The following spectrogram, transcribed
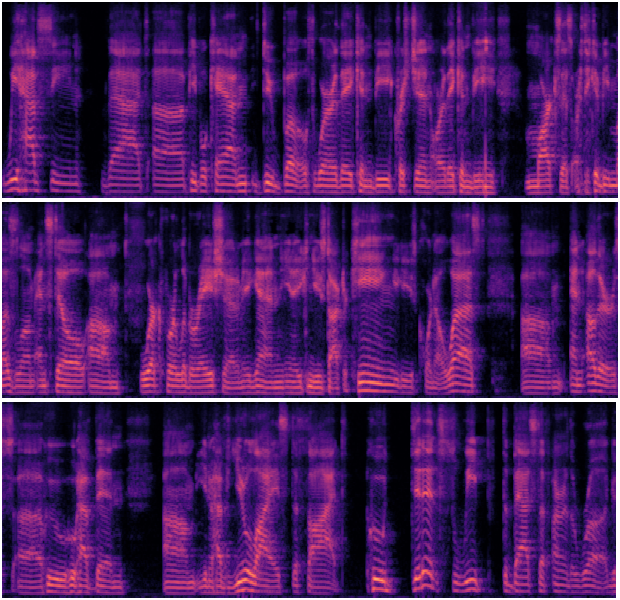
we have seen that uh, people can do both, where they can be Christian or they can be Marxist or they could be Muslim and still um, work for liberation. I mean, again, you know, you can use Dr. King, you can use Cornel West, um, and others uh, who who have been, um, you know, have utilized the thought, who didn't sweep the bad stuff under the rug.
